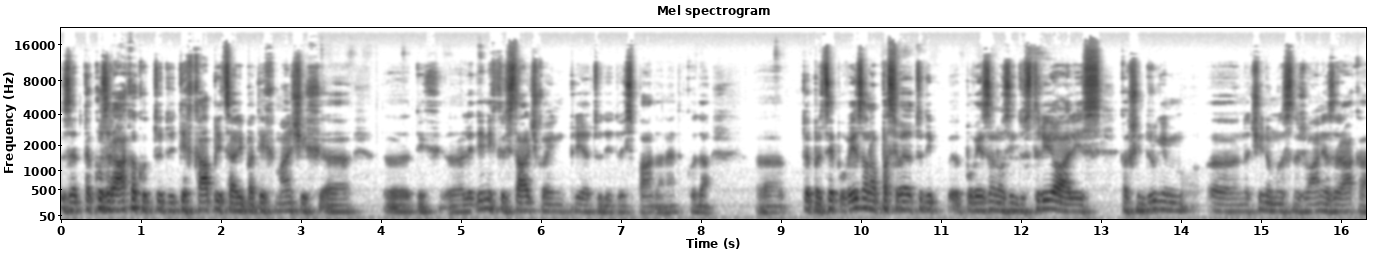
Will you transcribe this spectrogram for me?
z, tako zraka, kot tudi teh kapljic ali pa teh manjših uh, teh, uh, ledenih kristalčkov, in pride tudi do izpada. Ne, da, uh, to je predvsej povezano, pa seveda tudi povezano z industrijo ali s kakšnim drugim načinom osnaževanja zraka,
